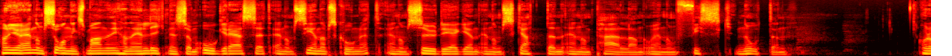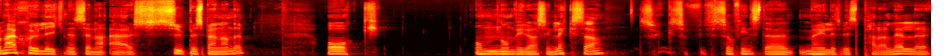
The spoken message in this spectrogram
han gör en om såningsmannen, han har en liknelse om ogräset, en om senapskornet, en om surdegen, en om skatten, en om pärlan och en om fisknoten. Och De här sju liknelserna är superspännande. Och om någon vill göra sin läxa så, så, så finns det möjligtvis paralleller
